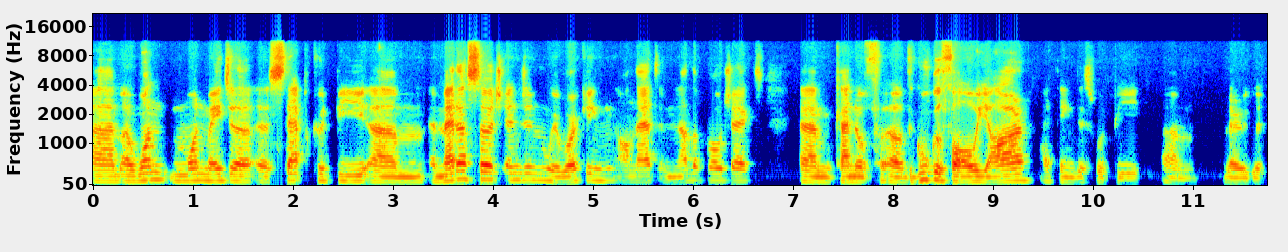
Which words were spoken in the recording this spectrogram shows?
um, uh, one one major uh, step could be um, a meta search engine. We're working on that in another project, um, kind of uh, the Google for OER. I think this would be um, very good.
